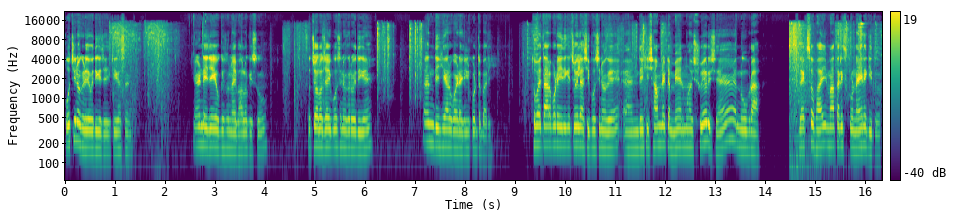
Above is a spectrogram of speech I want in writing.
পচিনগরে ওইদিকে যাই, ঠিক আছে? অ্যান্ড এই জায়গাও কিছু নাই, ভালো কিছু। তো চলো যাই পচিনগর ওইদিকে। অ্যান্ড দেখি আরও কয়টা কিল করতে পারি। তো ভাই, তারপরে এইদিকে চলে আসি পচিনগে অ্যান্ড দেখি সামনে একটা ম্যান মনে হয় শুয়ে রয়েছে হ্যাঁ নোবরা। দেখছ ভাই, মাথার স্ক্রু নাই নাকি তোর?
